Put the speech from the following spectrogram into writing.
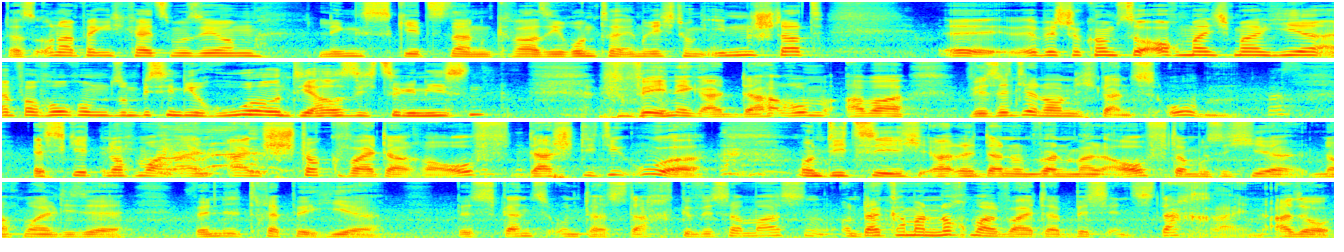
das Unabhängigkeitsmuseum. Links geht es dann quasi runter in Richtung Innenstadt. Äh, Bischof, kommst du auch manchmal hier einfach hoch, um so ein bisschen die Ruhe und die Aussicht zu genießen? Weniger darum, aber wir sind ja noch nicht ganz oben. Was? Es geht noch mal ein, ein Stock weiter rauf, da steht die Uhr. Und die ziehe ich dann und wann mal auf. Da muss ich hier noch mal diese Wendeltreppe hier bis ganz unters Dach gewissermaßen. Und dann kann man noch mal weiter bis ins Dach rein. Also,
